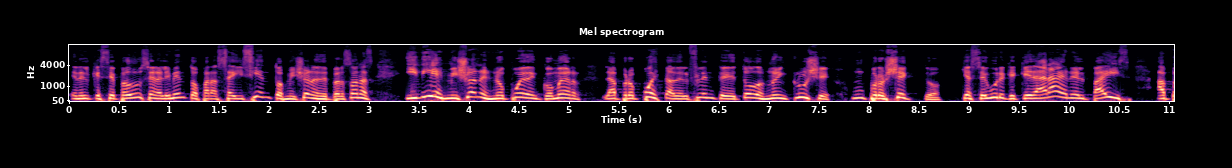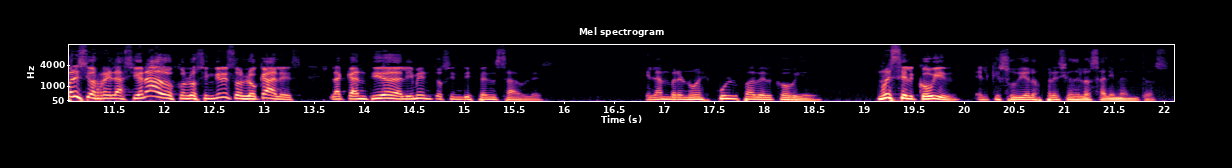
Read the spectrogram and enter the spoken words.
en el que se producen alimentos para 600 millones de personas y 10 millones no pueden comer, la propuesta del Frente de Todos no incluye un proyecto que asegure que quedará en el país a precios relacionados con los ingresos locales la cantidad de alimentos indispensables? El hambre no es culpa del COVID. No es el COVID el que subió los precios de los alimentos.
